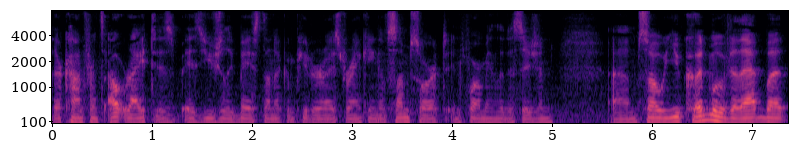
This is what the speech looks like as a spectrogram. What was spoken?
their conference outright is is usually based on a computerized ranking of some sort informing the decision. Um, so you could move to that, but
